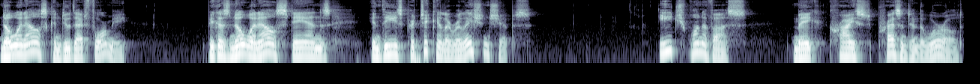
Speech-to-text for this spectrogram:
no one else can do that for me, because no one else stands in these particular relationships. Each one of us make Christ present in the world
